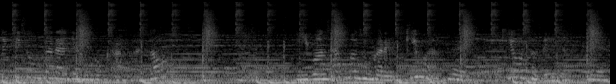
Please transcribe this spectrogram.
새끼손가락에 한번 감아서 2번, 3번 손가락에 끼워요. 네. 끼워서 내려. 네.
